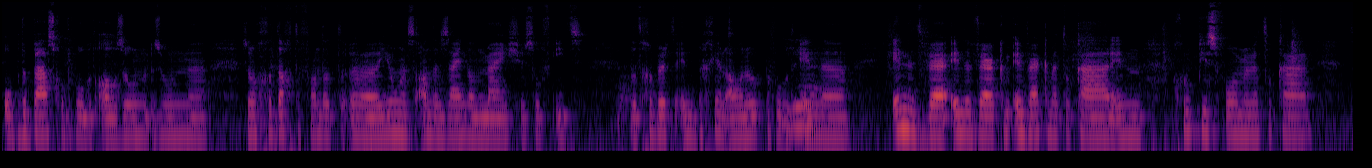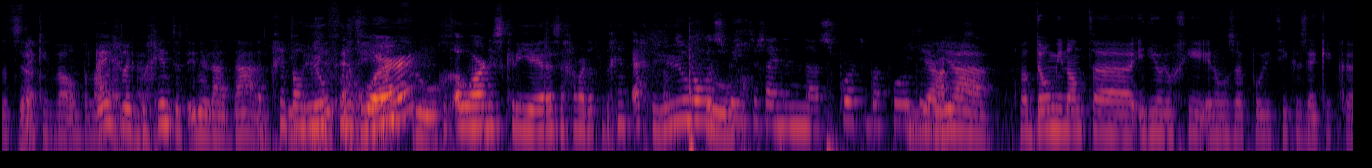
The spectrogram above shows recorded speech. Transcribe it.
op de basisschool bijvoorbeeld al. Zo'n zo'n eh, zo'n gedachte van dat eh, jongens anders zijn dan meisjes of iets. Dat gebeurt in het begin al. En ook bijvoorbeeld in, eh, in, het wer in, de werken, in werken met elkaar, in groepjes vormen met elkaar. Dat is Ja. denk ik wel een belangrijke... Eigenlijk begint het inderdaad daar. Het begint al heel begint vroeg, hoor. Heel vroeg. Dat awareness creëren, zeg maar, dat begint echt Dat heel jongens vroeg. beter zijn in sporten bijvoorbeeld. Ja. Ja. Wat dominante ideologie in onze politiek is, denk ik, eh,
